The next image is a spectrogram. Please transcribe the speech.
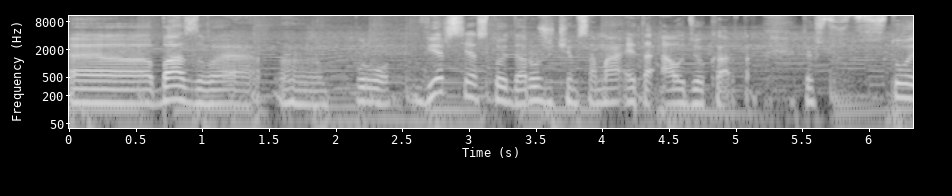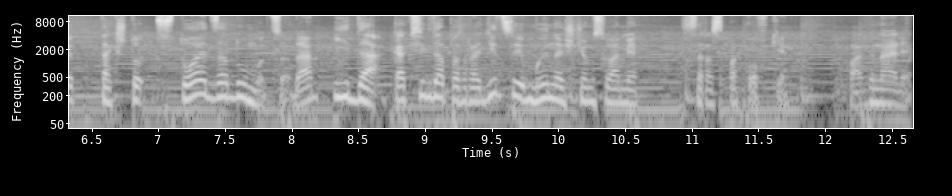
Э, базовая э, Pro версия стоит дороже, чем сама эта аудиокарта. Так что стоит, так что стоит задуматься, да? И да, как всегда по традиции, мы начнем с вами с распаковки. Погнали!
